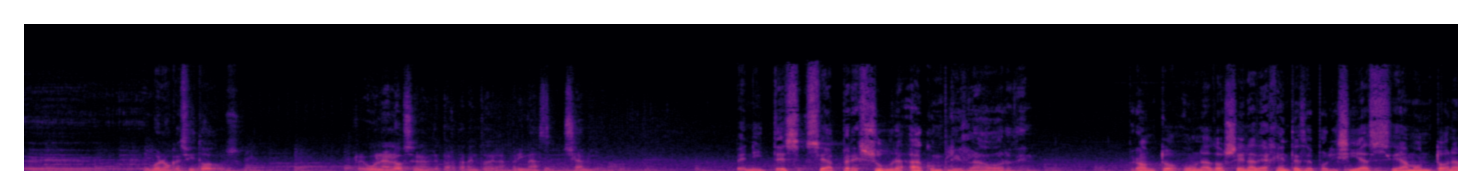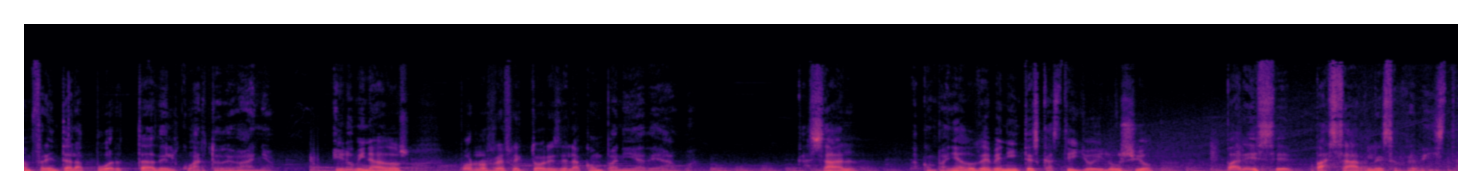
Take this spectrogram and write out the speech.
Eh, bueno, casi todos. Reúnalos en el departamento de las primas ya mismo. Benítez se apresura a cumplir la orden. Pronto, una docena de agentes de policía se amontonan frente a la puerta del cuarto de baño, iluminados por los reflectores de la compañía de agua. Casal, acompañado de Benítez, Castillo y Lucio, parece pasarles revista.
